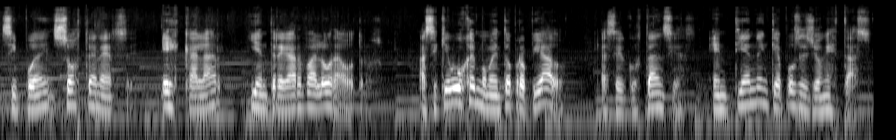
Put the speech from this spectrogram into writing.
si pueden sostenerse, escalar y entregar valor a otros. Así que busca el momento apropiado, las circunstancias, entiende en qué posición estás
